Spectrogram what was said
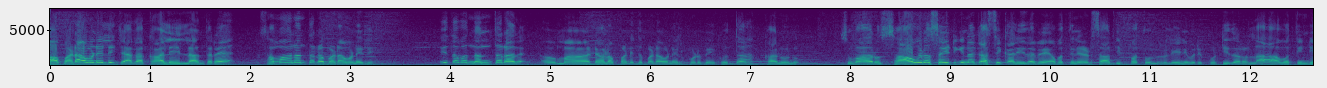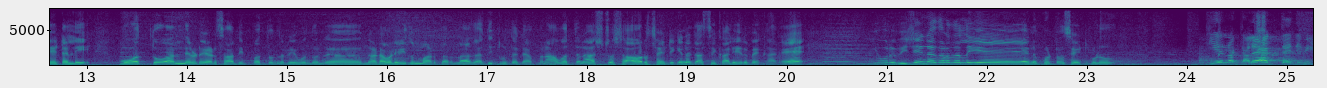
ಆ ಬಡಾವಣೆಯಲ್ಲಿ ಜಾಗ ಖಾಲಿ ಇಲ್ಲ ಅಂದರೆ ಸಮಾನಾಂತರ ಬಡಾವಣೆಯಲ್ಲಿ ಅಥವಾ ನಂತರ ಡೆವಲಪ್ ಮಾಡಿದ ಬಡಾವಣೆಯಲ್ಲಿ ಕೊಡಬೇಕು ಅಂತ ಕಾನೂನು. ಸುಮಾರು ಸಾವಿರ ಸೈಟ್ಗಿಂತ ಜಾಸ್ತಿ ಖಾಲಿ ಇದ್ದಾವೆ ಅವತ್ತಿನ ಎರಡು ಸಾವಿರದ ಇಪ್ಪತ್ತೊಂದರಲ್ಲಿ ಏನು ಇವರಿಗೆ ಕೊಟ್ಟಿದ್ದಾರಲ್ಲ ಅವತ್ತಿನ ಡೇಟಲ್ಲಿ ಮೂವತ್ತು, ಹನ್ನೆರಡು, ಎರಡು ಸಾವಿರದ ಇಪ್ಪತ್ತೊಂದರಲ್ಲಿ ಒಂದು ನಡವಳಿ ಇದನ್ನು ಮಾಡ್ತಾರಲ್ಲ, ಅದು ಅಧಿಕೃತ ಜ್ಞಾಪನ. ಅವತ್ತಿನ ಅಷ್ಟು ಸಾವಿರ ಸೈಟ್ಗಿಂತ ಜಾಸ್ತಿ ಖಾಲಿ ಇರಬೇಕಾದ್ರೆ ಇವರು ವಿಜಯನಗರದಲ್ಲಿ ಏನು ಕೊಟ್ಟು ಸೈಟ್ಗಳು? ಮಾಹಿತಿಯನ್ನು ಕಲೆ ಹಾಕ್ತಾ ಇದ್ದೀವಿ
